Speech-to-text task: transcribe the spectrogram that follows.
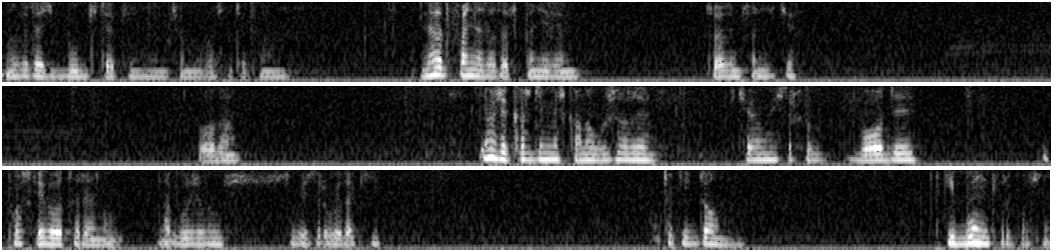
No widać bugi takie, nie wiem czemu właśnie tak mam. Nawet fajna zatoczka, nie wiem. Co o tym sądzicie? Woda. Wiem, że każdy mieszka na górze, ale chciałem mieć trochę wody i płaskiego terenu. Na górze bym sobie zrobił taki taki dom. Taki bunkier właśnie.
